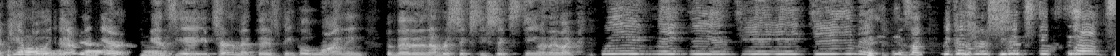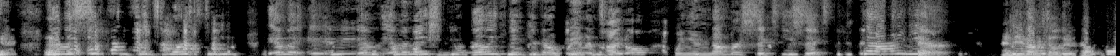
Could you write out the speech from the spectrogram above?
I can't believe oh, it. Every Oh, yeah. year, Yeah. NCAA tournament, there's people whining that they're the number 66 team, and they're like, "We make the NCAA tournament." It's like because you're 66, you're the 66 worst team in the in, in the nation. You really think you're going to win a title when you're number 66? Get out of here! And you know what they'll do? They'll, 64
